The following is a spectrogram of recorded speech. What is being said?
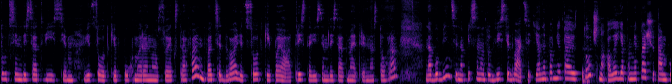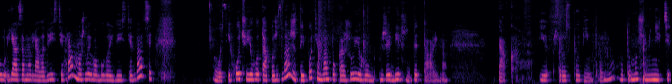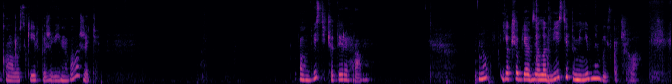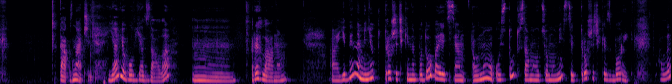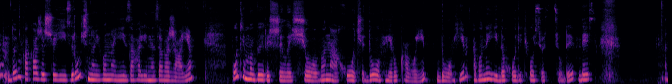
Тут 78% пух мериносу екстрафайн, 22% ПА, 380 метрів на 100 грам. На бобінці написано тут 220. Я не пам'ятаю точно, але я пам'ятаю, що там було, я замовляла 200 грам, можливо, було і 220. Ось, і хочу його також зважити, і потім вам покажу його вже більш детально. Так, і розповім про нього, тому що мені цікаво, скільки ж він важить. О, 204 грами. Ну, якщо б я взяла 200, то мені б не вистачило. Так, значить, я його в'язала регланом. Єдине, мені тут трошечки не подобається, воно ось тут, саме у цьому місці, трошечки зборить. Але донька каже, що їй зручно і воно їй взагалі не заважає. Потім ми вирішили, що вона хоче довгі рукави, довгі, а вони їй доходять ось ось сюди десь.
